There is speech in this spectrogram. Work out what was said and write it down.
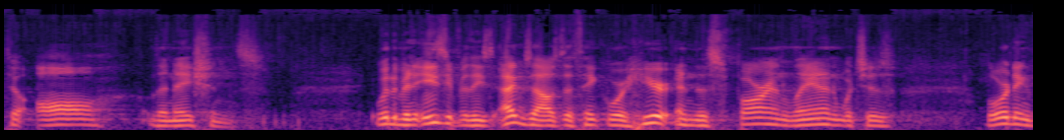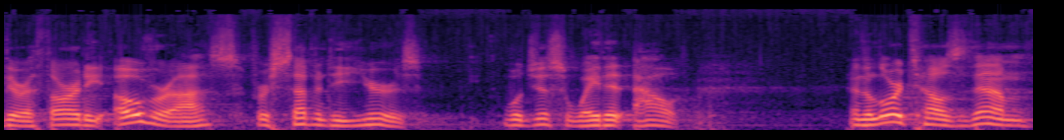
to all the nations. It would have been easy for these exiles to think we're here in this foreign land which is lording their authority over us for 70 years. We'll just wait it out. And the Lord tells them,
